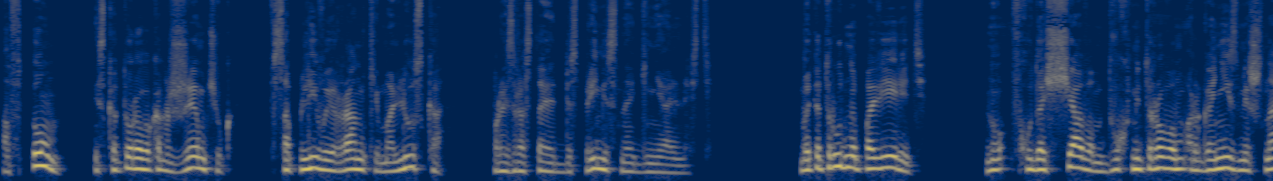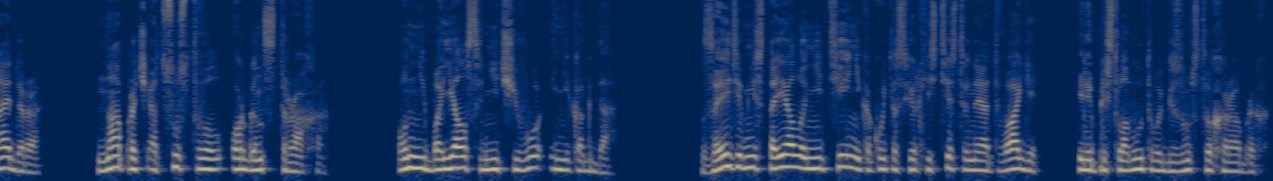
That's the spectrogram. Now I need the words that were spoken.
а в том, из которого, как жемчуг в сопливой ранке моллюска, произрастает беспримесная гениальность. В это трудно поверить, но в худощавом двухметровом организме Шнайдера напрочь отсутствовал орган страха. Он не боялся ничего и никогда. За этим не стояло ни тени какой-то сверхъестественной отваги или пресловутого безумства храбрых.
